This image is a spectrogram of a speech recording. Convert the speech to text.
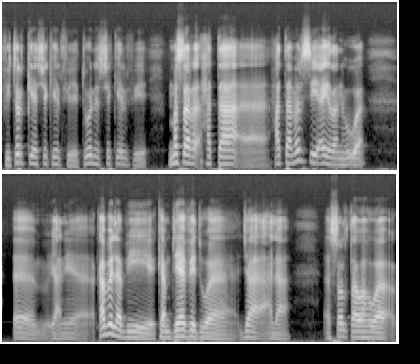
في تركيا شكل في تونس شكل في مصر حتى آه، حتى مرسي أيضا هو يعني قبل بكم ديفيد وجاء على السلطة وهو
